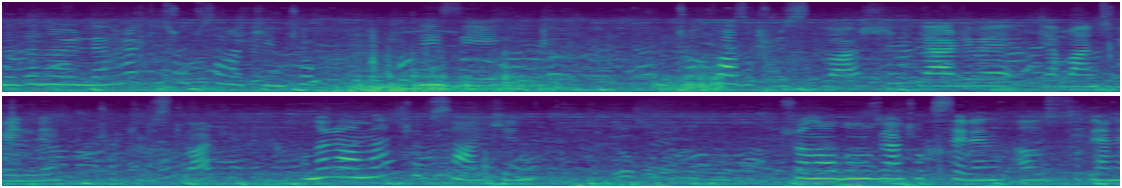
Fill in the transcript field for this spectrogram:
Neden öyle? Herkes çok sakin, çok nezih. Çok fazla turist var. Yerli ve yabancı belli. Çok turist var. Buna rağmen çok sakin. Şu an olduğumuz yer çok serin. Ağustos, yani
